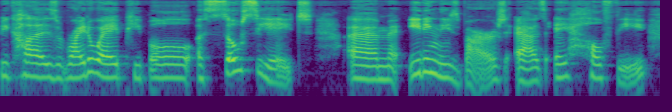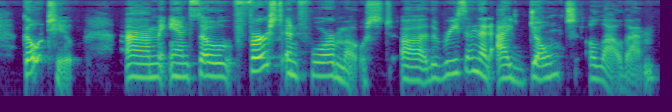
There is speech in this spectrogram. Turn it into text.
because right away people associate um, eating these bars as a healthy go to. Um, and so, first and foremost, uh, the reason that I don't allow them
